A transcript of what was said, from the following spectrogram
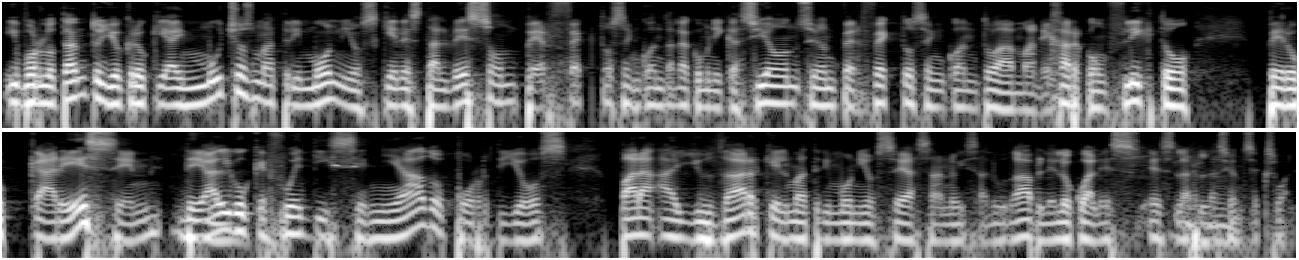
Y por lo tanto, yo creo que hay muchos matrimonios quienes tal vez son perfectos en cuanto a la comunicación, son perfectos en cuanto a manejar conflicto, pero carecen de algo que fue diseñado por Dios para ayudar que el matrimonio sea sano y saludable, lo cual es, es la relación sexual.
